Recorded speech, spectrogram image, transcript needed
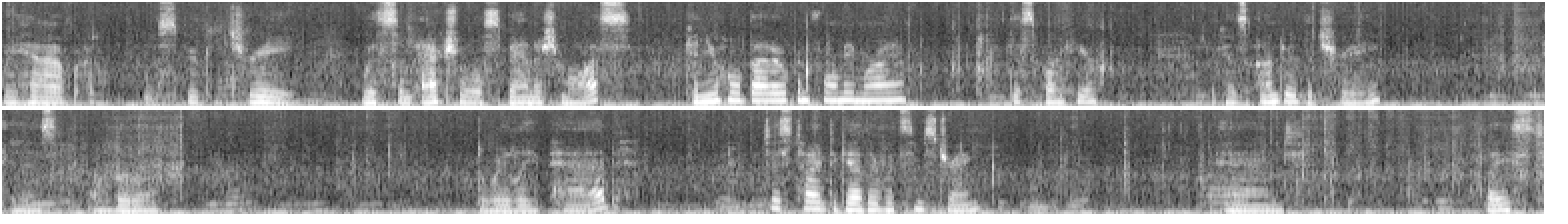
we have a spooky tree with some actual Spanish moss. Can you hold that open for me, Mariah? This part here? Because under the tree is a little doily pad just tied together with some string and placed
